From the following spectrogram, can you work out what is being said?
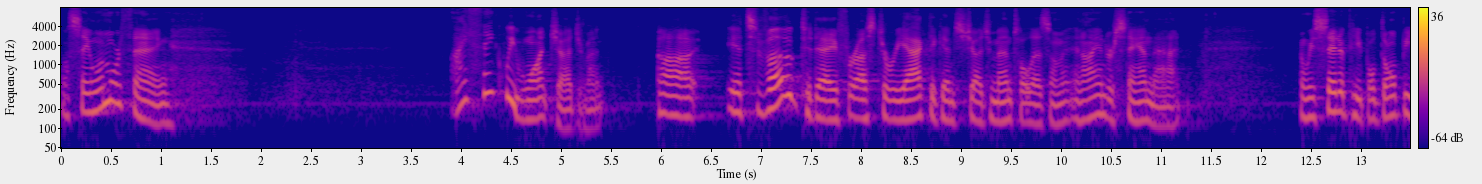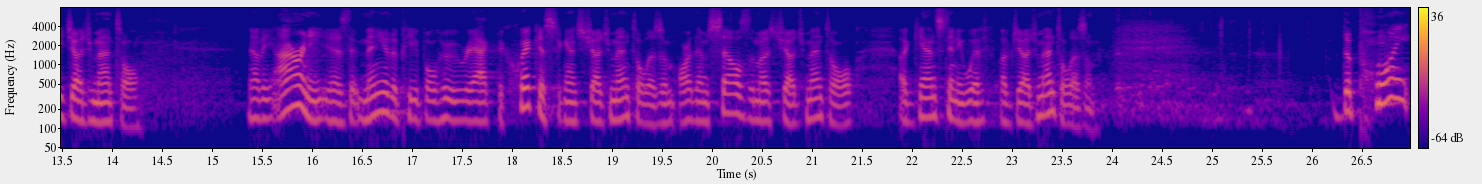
I'll say one more thing. I think we want judgment. Uh, it's vogue today for us to react against judgmentalism, and I understand that. And we say to people, don't be judgmental. Now, the irony is that many of the people who react the quickest against judgmentalism are themselves the most judgmental against any whiff of judgmentalism. the point,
